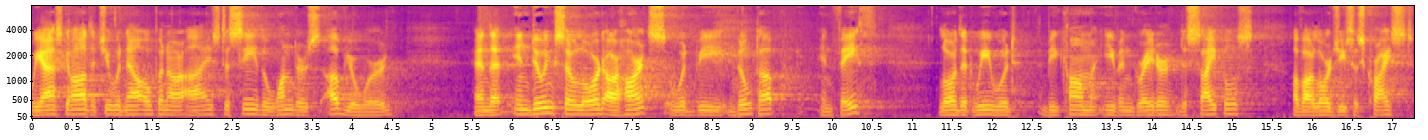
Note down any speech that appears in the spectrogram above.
We ask God that you would now open our eyes to see the wonders of your word, and that in doing so, Lord, our hearts would be built up in faith. Lord, that we would become even greater disciples of our Lord Jesus Christ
